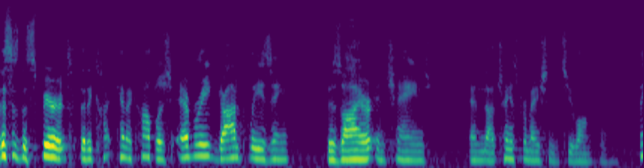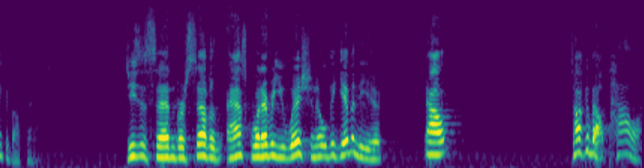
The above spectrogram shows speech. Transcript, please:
This is the Spirit that can accomplish every God pleasing desire and change and uh, transformation that you long for. Think about that. Jesus said in verse 7 Ask whatever you wish and it will be given to you. Now, talk about power.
